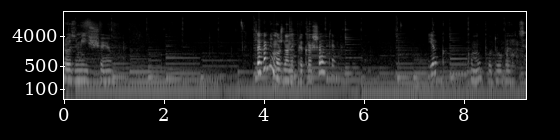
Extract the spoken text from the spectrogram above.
розміщую. Взагалі можна не прикрашати, як кому подобається.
